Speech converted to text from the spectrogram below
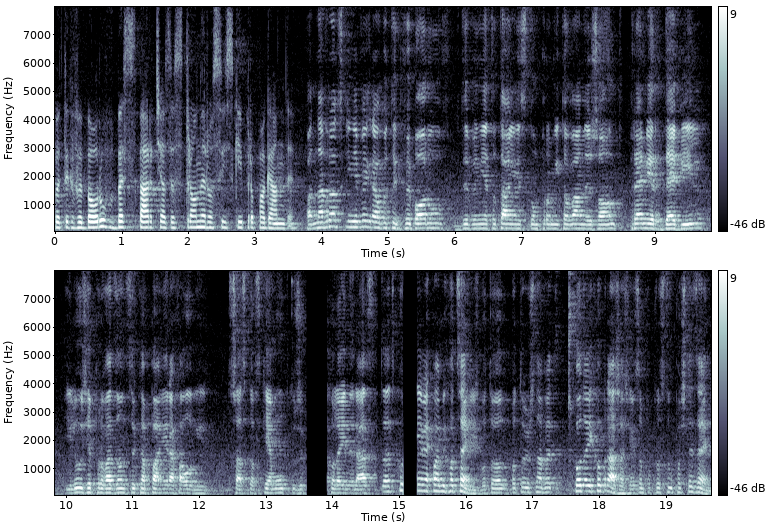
by tych wyborów bez wsparcia ze strony rosyjskiej propagandy. Pan Nawrocki nie wygrałby tych wyborów, gdyby nie totalnie skompromitowany rząd, premier debil i ludzie prowadzący kampanię Rafałowi Trzaskowskiemu, którzy kolejny raz, to nawet, nie wiem jak mam ich ocenić, bo to, bo to już nawet szkoda ich obrażać, oni są po prostu upośledzeni.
